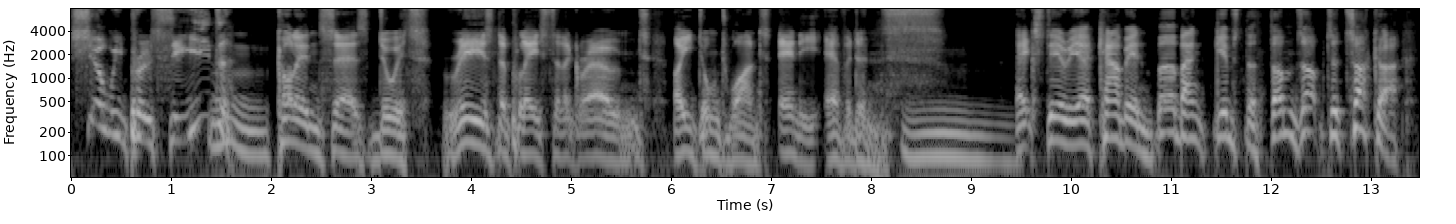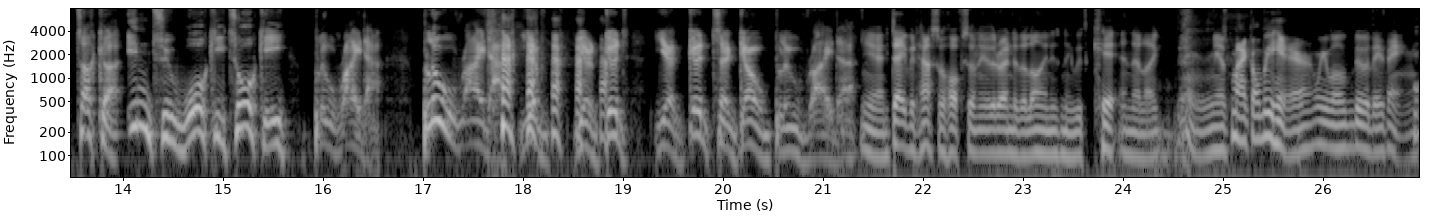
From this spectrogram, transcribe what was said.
Shall we proceed? Hmm. Colin says, Do it. Raise the place to the ground. I don't want any evidence. Hmm. Exterior cabin. Burbank gives the thumbs up to Tucker. Tucker into walkie talkie. Blue Rider. Blue Rider. You've, you're good. You're good to go, Blue Rider. Yeah, David Hasselhoff's on the other end of the line, isn't he, with KITT, and they're like, "Hmm, "Yes, Michael, be here. We will do the thing.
